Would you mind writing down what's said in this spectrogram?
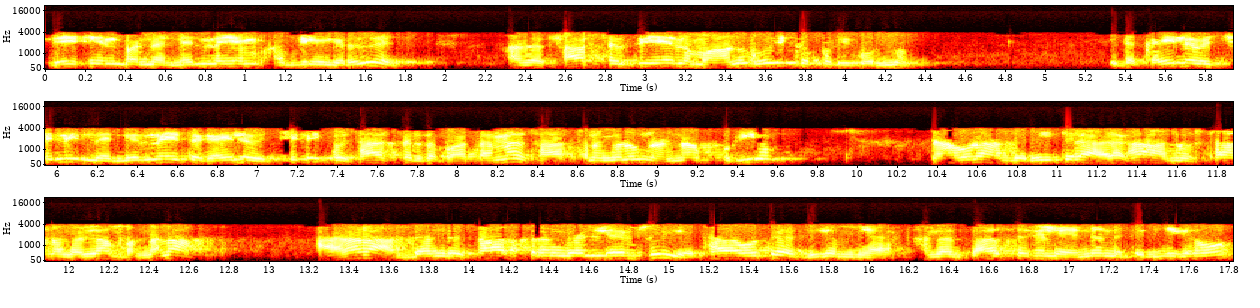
தேசியன் பண்ண நிர்ணயம் அப்படிங்கிறது அந்த சாஸ்திரத்தையே நம்ம அனுபவிக்கப்படி ஒண்ணும் இதை கையில வச்சுட்டு இந்த நிர்ணயத்தை கையில வச்சுட்டு இப்போ சாஸ்திரத்தை பார்த்தோம்னா சாஸ்திரங்களும் நல்லா புரியும். நாமளும் அந்த ரீதியில அழகா அனுஷ்டானங்கள்லாம் பண்ணலாம். அதனால அந்தந்த சாஸ்திரங்கள்லேயும் எதாவது அதிகம் அந்த சாஸ்திரங்கள்ல என்னென்ன தெரிஞ்சுக்கணும்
